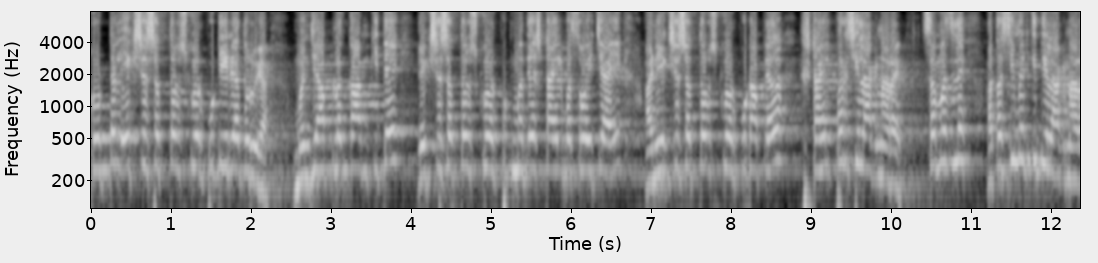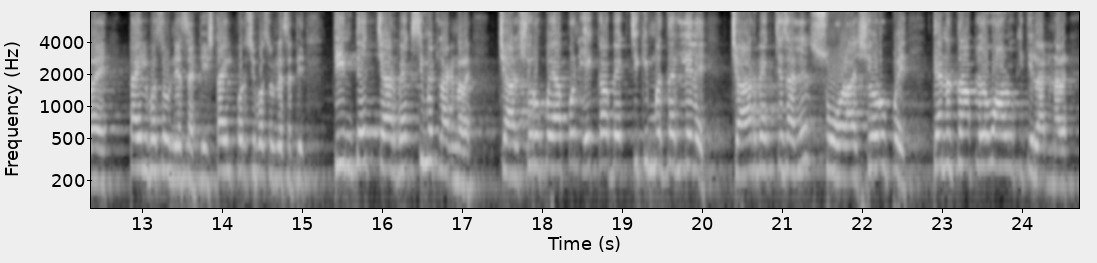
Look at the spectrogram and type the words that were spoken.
टोटल एकशे सत्तर स्क्वेअर फूट एरिया धरूया. म्हणजे आपलं काम किती आहे? एकशे सत्तर स्क्वेअर फूटमध्ये स्टाईल बसवायची आहे आणि एकशे सत्तर स्क्वेअर फूट आपल्याला स्टाईल फरशी लागणार आहे. समजले? आता सिमेंट किती लागणार आहे? टाईल बसवण्यासाठी स्टाईल फरशी बसवण्यासाठी तीन ते चार बॅग सिमेंट लागणार आहे. चारशे रुपये आपण एका बॅगची किंमत धरलेली आहे. चार बॅगचे झाले सोळाशे रुपये. त्यानंतर आपल्याला वाळू किती लागणार? आहे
